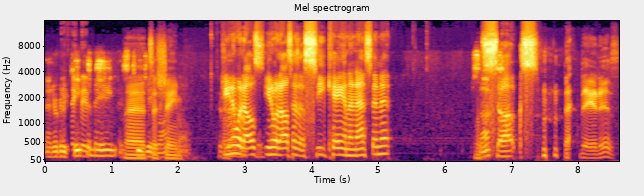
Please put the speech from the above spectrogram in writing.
and they're going to keep they- the name as That's TJ a shame. Do you know what else? You know what else has a CK and an S in it? Sucks. Sucks. there it is.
